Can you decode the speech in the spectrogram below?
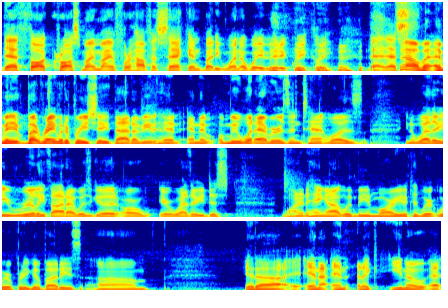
that thought crossed my mind for half a second, but it went away very quickly. That, that's No, but I mean, but Ray would appreciate that. I mean, and and it, I mean, whatever his intent was, you know, whether he really thought I was good or or whether he just wanted to hang out with me and more, because we we're, we were pretty good buddies. Um, it uh, and and like you know, uh,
